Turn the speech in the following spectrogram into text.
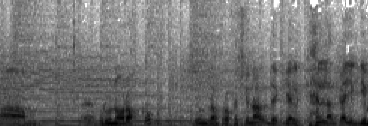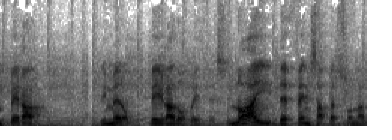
a eh, Bruno Orozco, un gran profesional, de que, el, en la calle quien pega primero pega dos veces. No hay defensa personal.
